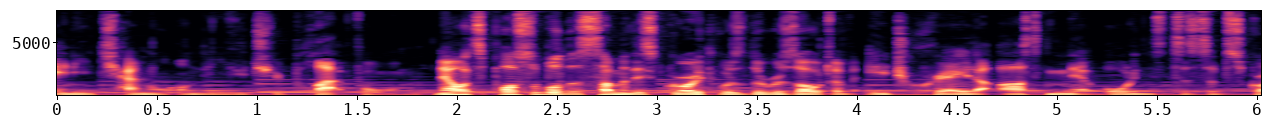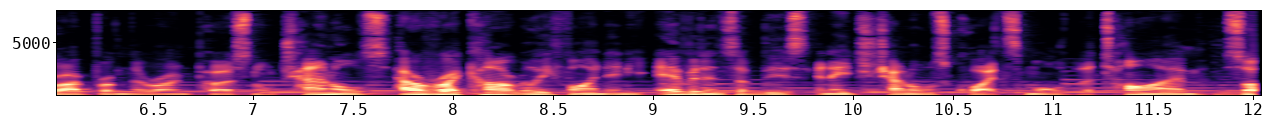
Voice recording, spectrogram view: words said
any channel on the YouTube platform. Now, it's possible that some of this growth was the result of each creator asking their audience to subscribe from their own personal channels. However, I can't really find any evidence of this, and each channel was quite small at the time, so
